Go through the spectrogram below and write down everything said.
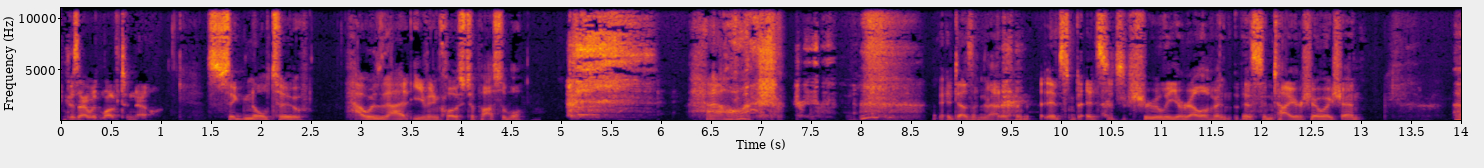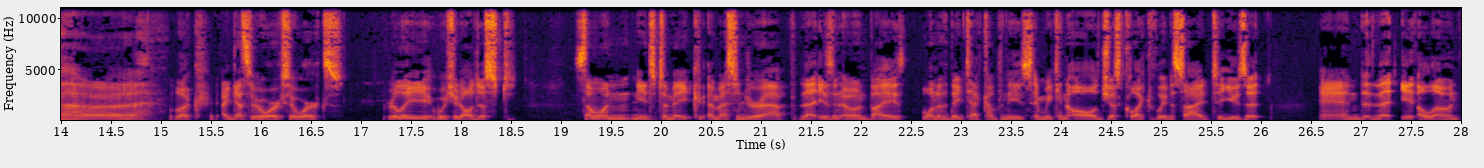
because I would love to know. Signal too. How is that even close to possible? How? it doesn't matter. It's it's truly irrelevant. This entire show, HN. Uh, look, I guess if it works, it works. Really, we should all just. Someone needs to make a messenger app that isn't owned by one of the big tech companies, and we can all just collectively decide to use it, and that it alone,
